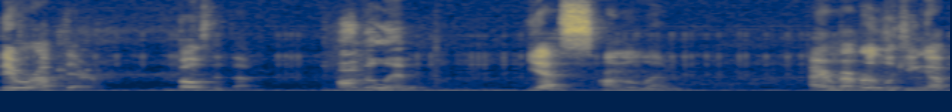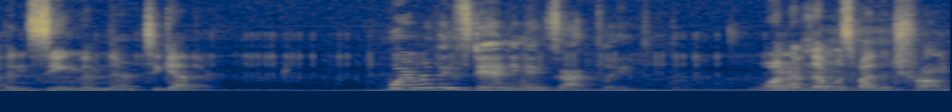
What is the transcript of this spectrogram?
They were up there, both of them. On the limb? Yes, on the limb. I remember looking up and seeing them there together. Where were they standing exactly? One of them was by the trunk,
